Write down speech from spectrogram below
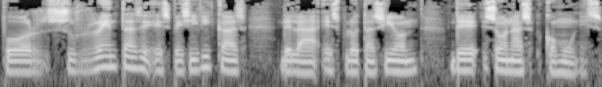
por sus rentas específicas de la explotación de zonas comunes.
